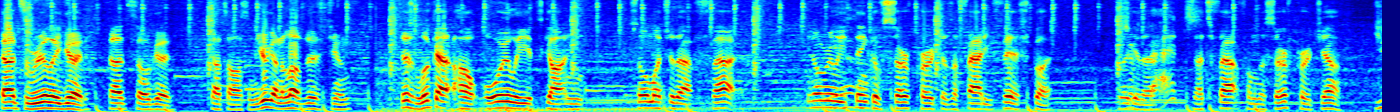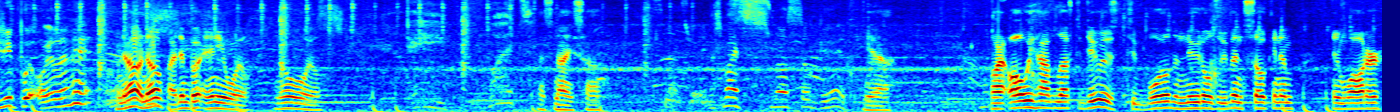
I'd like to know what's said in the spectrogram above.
That's really good. That's so good. That's awesome. You're gonna love this, Jun. Just look at how oily it's gotten. So much of that fat. You don't really Yeah. think of surf perch as a fatty fish, but look at that. fat? That's fat from the surf perch, yeah. You didn't put oil in it? No, no, I didn't put any oil. No oil. That's nice, huh? Smells really This might smell so good. Yeah. All right, all we have left to do is to boil the noodles. We've been soaking them in water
